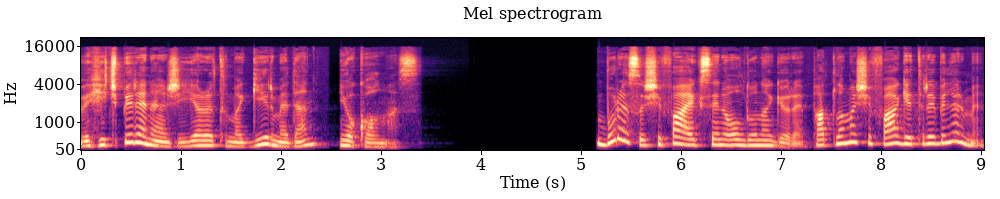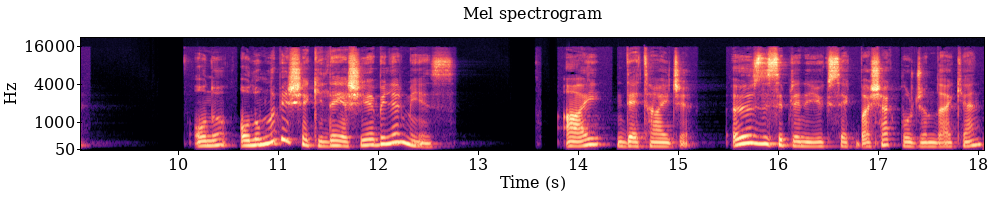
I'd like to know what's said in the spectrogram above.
ve hiçbir enerji yaratıma girmeden yok olmaz. Burası şifa ekseni olduğuna göre patlama şifa getirebilir mi? Onu olumlu bir şekilde yaşayabilir miyiz? Ay detaycı, öz disiplini yüksek Başak Burcu'ndayken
